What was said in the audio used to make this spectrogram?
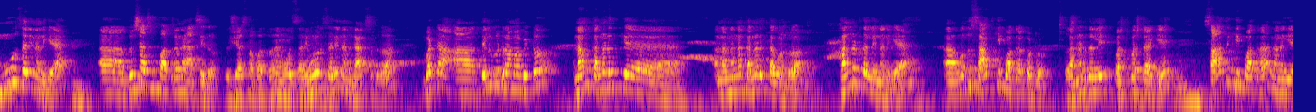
ಮೂರ್ ಸರಿ ನನಗೆ ಆ, ದುಶ್ಯಾಸನ ಪಾತ್ರನೇ ಹಾಕ್ಸಿದ್ರು. ದುಶಾಸನ ಪಾತ್ರನೇ ಮೂರ್ ಸಾರಿ ಮೂರು ಸರಿ ನನ್ಗೆ ಹಾಕ್ಸಿದ್ರು. ಬಟ್ ಆ ತೆಲುಗು ಡ್ರಾಮಾ ಬಿಟ್ಟು ನಾನು ಕನ್ನಡಕ್ಕೆ ನನ್ನನ್ನು ಕನ್ನಡಕ್ಕೆ ತಗೊಂಡ್ರು. ಕನ್ನಡದಲ್ಲಿ ನನಗೆ ಒಂದು ಸಾತ್ಕಿ ಪಾತ್ರ ಕೊಟ್ಟರು ಕನ್ನಡದಲ್ಲಿ ಫಸ್ಟ್ ಫಸ್ಟ್ ಆಗಿ. ಸಾತ್ಕಿ ಪಾತ್ರ ನನಗೆ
